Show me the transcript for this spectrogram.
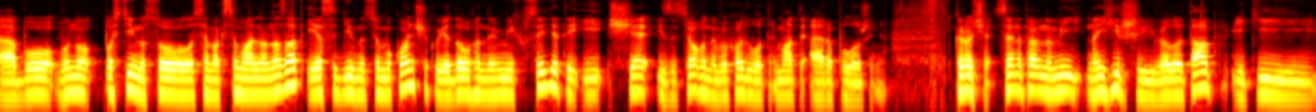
бо воно постійно совувалося максимально назад, і я сидів на цьому кончику, я довго не міг сидіти, і ще із-за цього не виходило тримати аероположення. Коротше, це, напевно, мій найгірший велоетап, який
